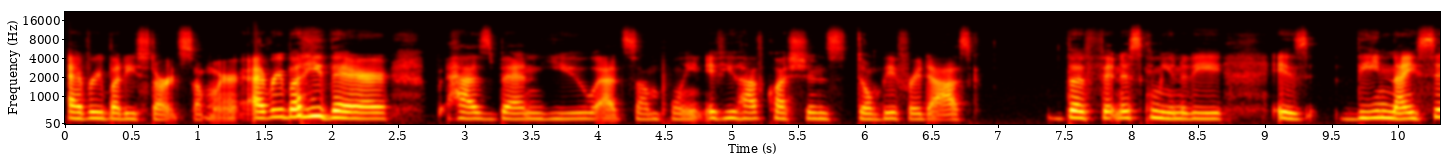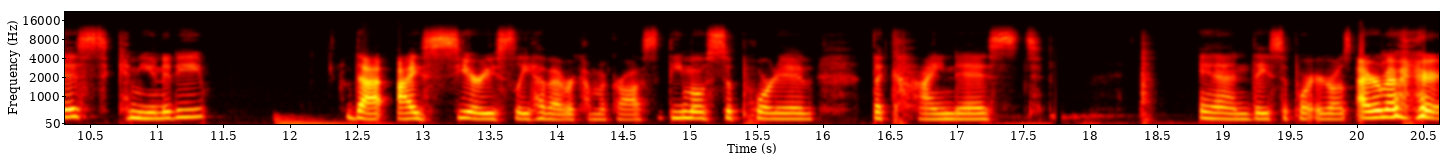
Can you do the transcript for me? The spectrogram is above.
everybody starts somewhere. Everybody there has been you at some point. If you have questions, don't be afraid to ask the fitness community is the nicest community that I seriously have ever come across. The most supportive, the kindest. and they support your girls. I remember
